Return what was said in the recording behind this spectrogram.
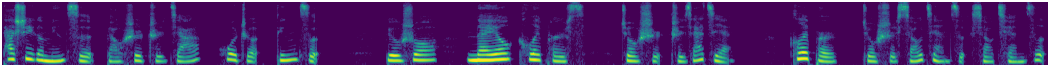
它是一个名词，表示指甲或者钉子。比如说 Nail clippers。就是指甲剪，clipper 就是小剪子、小钳子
